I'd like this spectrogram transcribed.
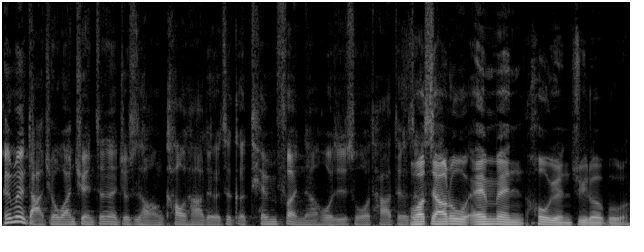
M-Man 打球完全真的就是好像靠他的这个天分啊，或者是说他的，我要加入 M-Man 后援俱乐部了。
